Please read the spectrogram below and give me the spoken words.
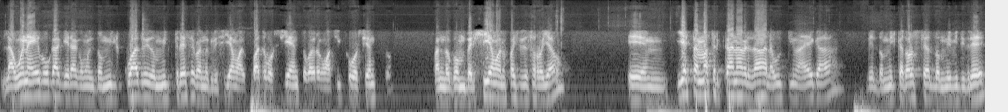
la buena época, que era como el 2004 y 2013, cuando crecíamos al 4%, 4,5%, cuando convergíamos a los países desarrollados. Eh, y esta es más cercana, ¿verdad?, a la última década, del 2014 al 2023,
